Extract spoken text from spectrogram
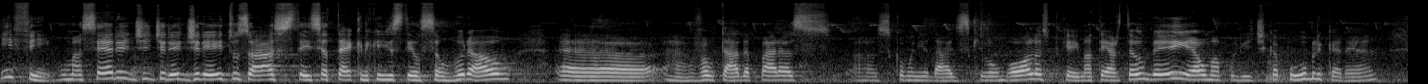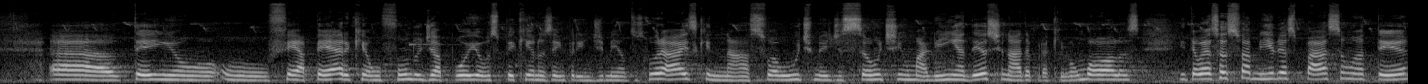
enfim, uma série de direitos à assistência técnica e extensão rural é, voltada para as, as comunidades quilombolas, porque a Imater também é uma política pública, né? Uh, tem o, o FEAPER, que é um fundo de apoio aos pequenos empreendimentos rurais, que na sua última edição tinha uma linha destinada para quilombolas. Então, essas famílias passam a ter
